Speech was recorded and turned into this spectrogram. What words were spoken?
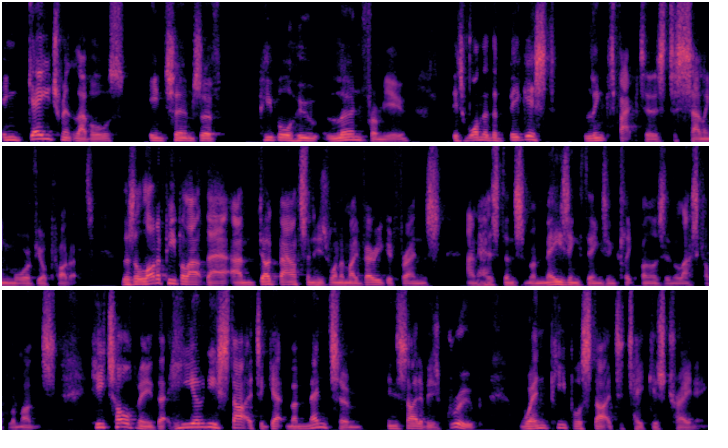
Engagement levels in terms of people who learn from you is one of the biggest linked factors to selling more of your product. There's a lot of people out there. Um, Doug Boughton, who's one of my very good friends and has done some amazing things in ClickFunnels in the last couple of months, he told me that he only started to get momentum inside of his group when people started to take his training.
